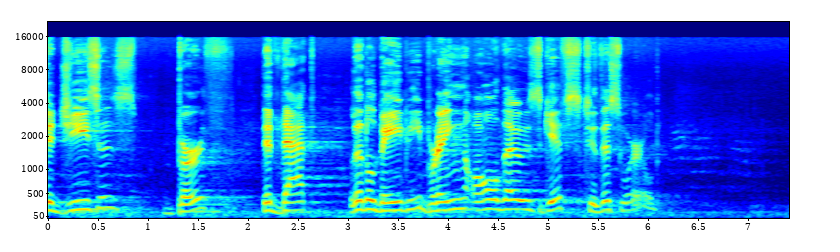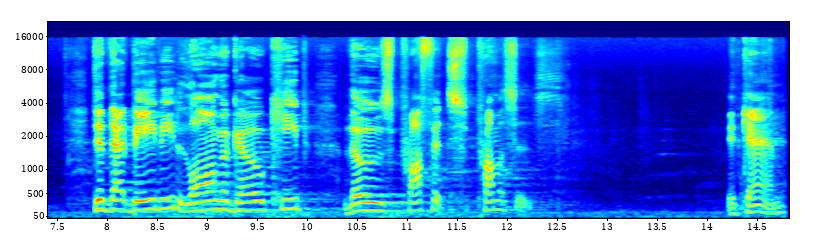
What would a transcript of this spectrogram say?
Did Jesus' birth, did that little baby bring all those gifts to this world? Did that baby long ago keep those prophets' promises? It can.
